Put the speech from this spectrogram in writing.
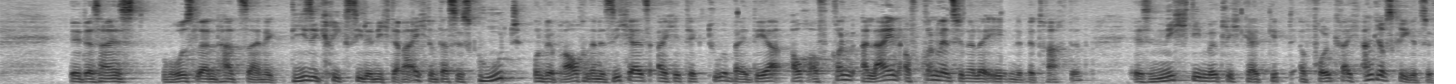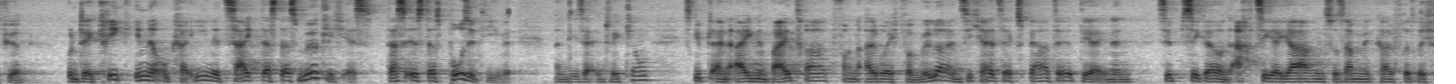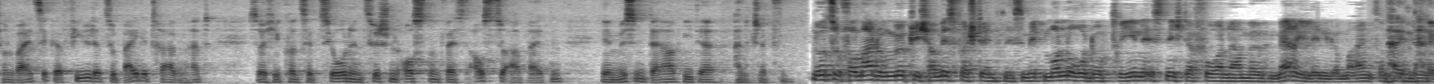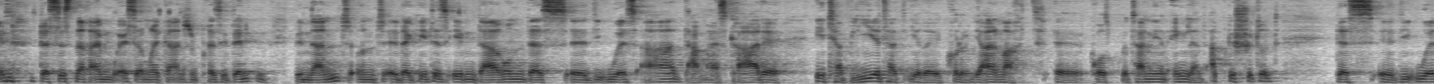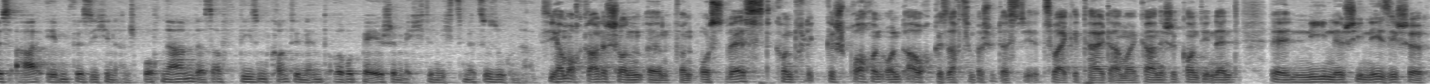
Äh, das heißt, Russland hat seine, diese Kriegsziele nicht erreicht und das ist gut und wir brauchen eine Sicherheitsarchitektur, bei der auch auf, allein auf konventioneller Ebene betrachtet es nicht die Möglichkeit gibt, erfolgreich Angriffskriege zu führen. Und der Krieg in der Ukraine zeigt, dass das möglich ist. Das ist das Positive an dieser Entwicklung. Es gibt einen eigenen Beitrag von Albrecht von Müller, ein Sicherheitsexperte, der in den 70er und 80er Jahren zusammen mit Karl Friedrich von Weizsäcker viel dazu beigetragen hat, solche Konzeptionen zwischen Ost und West auszuarbeiten. Wir müssen da wieder anknüpfen. Nur zur Vermeidung möglicher Missverständnisse. Mit Monroe-Doktrin ist nicht der Vorname Marilyn gemeint, sondern. Nein, nein, das ist nach einem US-amerikanischen Präsidenten benannt. Und äh, da geht es eben darum, dass äh, die USA damals gerade etabliert, hat ihre Kolonialmacht äh, Großbritannien, England abgeschüttelt dass äh, die USA eben für sich in Anspruch nahmen, dass auf diesem Kontinent europäische Mächte nichts mehr zu suchen haben. Sie haben auch gerade schon ähm, von Ost-West-Konflikt gesprochen und auch gesagt zum Beispiel, dass der zweigeteilte amerikanische Kontinent äh, nie eine chinesische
